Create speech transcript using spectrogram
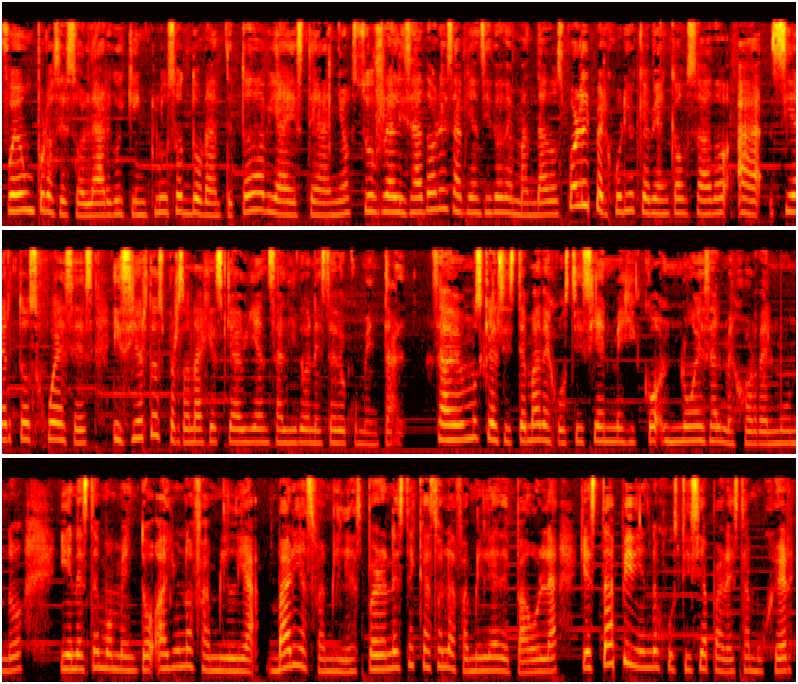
fue un proceso largo y que incluso durante todavía este año sus realizadores habían sido demandados por el perjurio que habían causado a ciertos jueces y ciertos personajes que habían salido en este documental. Sabemos que el sistema de justicia en México no es el mejor del mundo y en este momento hay una familia, varias familias, pero en este caso la familia de Paola que está pidiendo justicia para esta mujer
